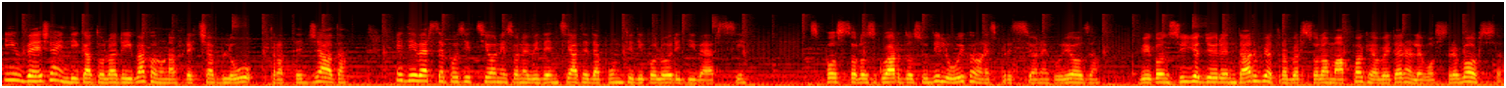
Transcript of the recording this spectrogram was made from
Invece ha indicato la riva con una freccia blu tratteggiata e diverse posizioni sono evidenziate da punti di colori diversi. Sposto lo sguardo su di lui con un'espressione curiosa. Vi consiglio di orientarvi attraverso la mappa che avete nelle vostre borse.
